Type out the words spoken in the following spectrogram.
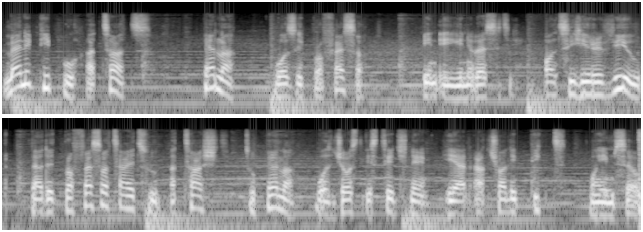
Many people had thought Peller was a professor in a university until he revealed that the professor title attached to Peller was just a stage name he had actually picked for himself.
